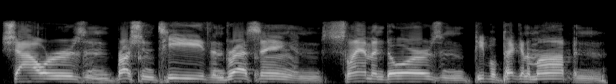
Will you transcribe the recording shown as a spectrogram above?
showers and brushing teeth and dressing and slamming doors and people picking them up and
